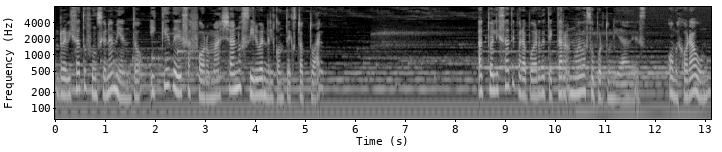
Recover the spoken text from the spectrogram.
Revisa tu funcionamiento y qué de esa forma ya no sirve en el contexto actual. Actualizate para poder detectar nuevas oportunidades, o mejor aún,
